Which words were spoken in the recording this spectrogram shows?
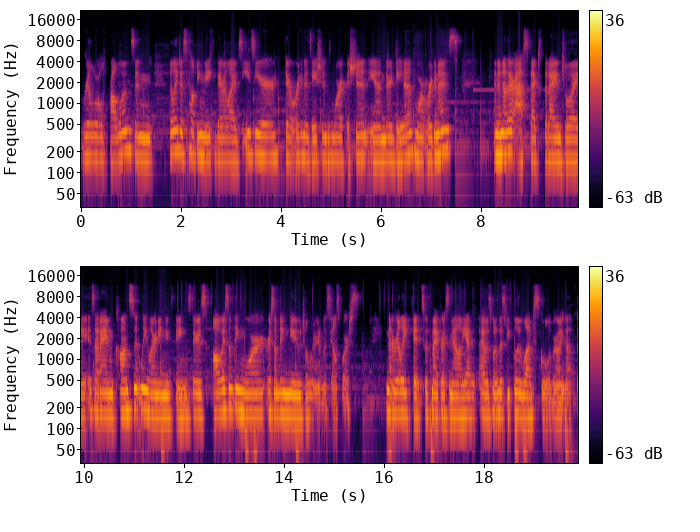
real world problems and really just helping make their lives easier, their organizations more efficient, and their data more organized. And another aspect that I enjoy is that I am constantly learning new things. There's always something more or something new to learn with Salesforce. And that really fits with my personality. I, I was one of those people who loved school growing up.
